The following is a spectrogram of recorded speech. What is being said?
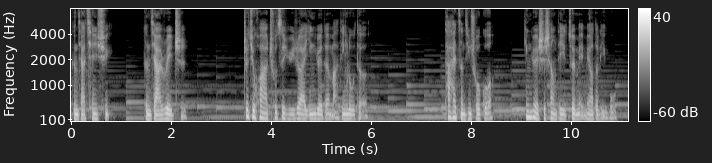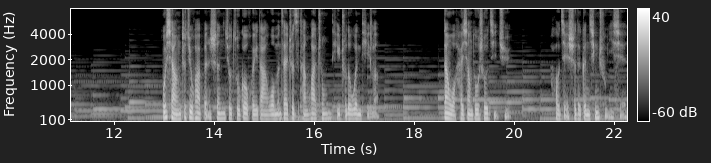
更加谦逊，更加睿智。这句话出自于热爱音乐的马丁·路德。他还曾经说过：“音乐是上帝最美妙的礼物。”我想这句话本身就足够回答我们在这次谈话中提出的问题了。但我还想多说几句，好解释得更清楚一些。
